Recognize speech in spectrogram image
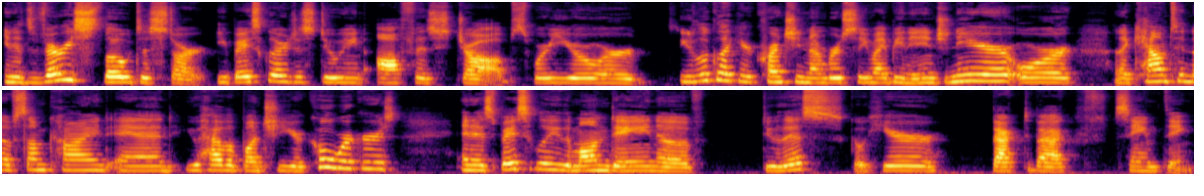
and it's very slow to start. You basically are just doing office jobs where you're you look like you're crunching numbers, so you might be an engineer or an accountant of some kind, and you have a bunch of your coworkers, and it's basically the mundane of do this, go here, back to back, same thing.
